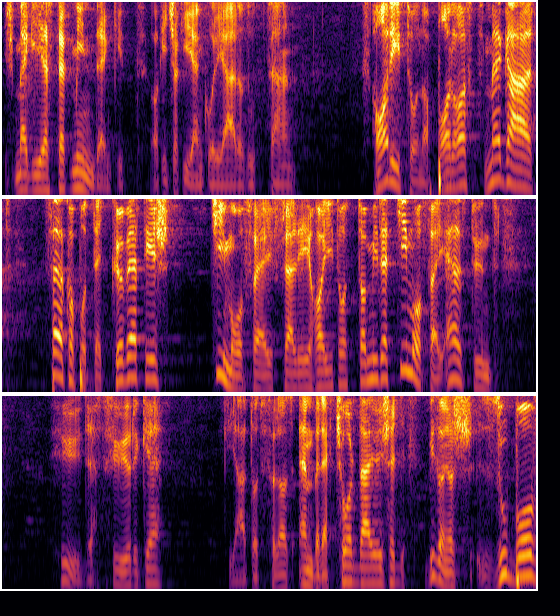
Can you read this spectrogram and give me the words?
és megijesztett mindenkit, aki csak ilyenkor jár az utcán. Hariton a paraszt megállt, felkapott egy követ, és Timofej felé hajította, mire Timofej eltűnt. Hű, de fürge, kiáltott fel az emberek csordája, és egy bizonyos Zubov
